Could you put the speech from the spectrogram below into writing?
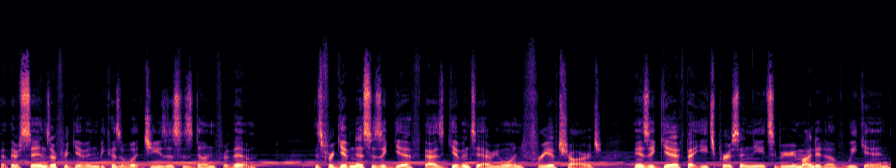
that their sins are forgiven because of what Jesus has done for them. This forgiveness is a gift that is given to everyone free of charge and is a gift that each person needs to be reminded of week in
